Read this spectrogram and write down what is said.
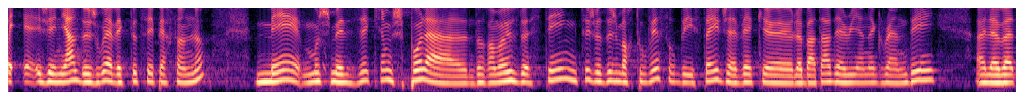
euh, euh, génial de jouer avec toutes ces personnes-là. Mais moi, je me disais, crime, je suis pas la drummeuse de Sting. Tu sais, je veux dire, je me retrouvais sur des stages avec euh, le batteur d'Ariana Grande, euh, le bat...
